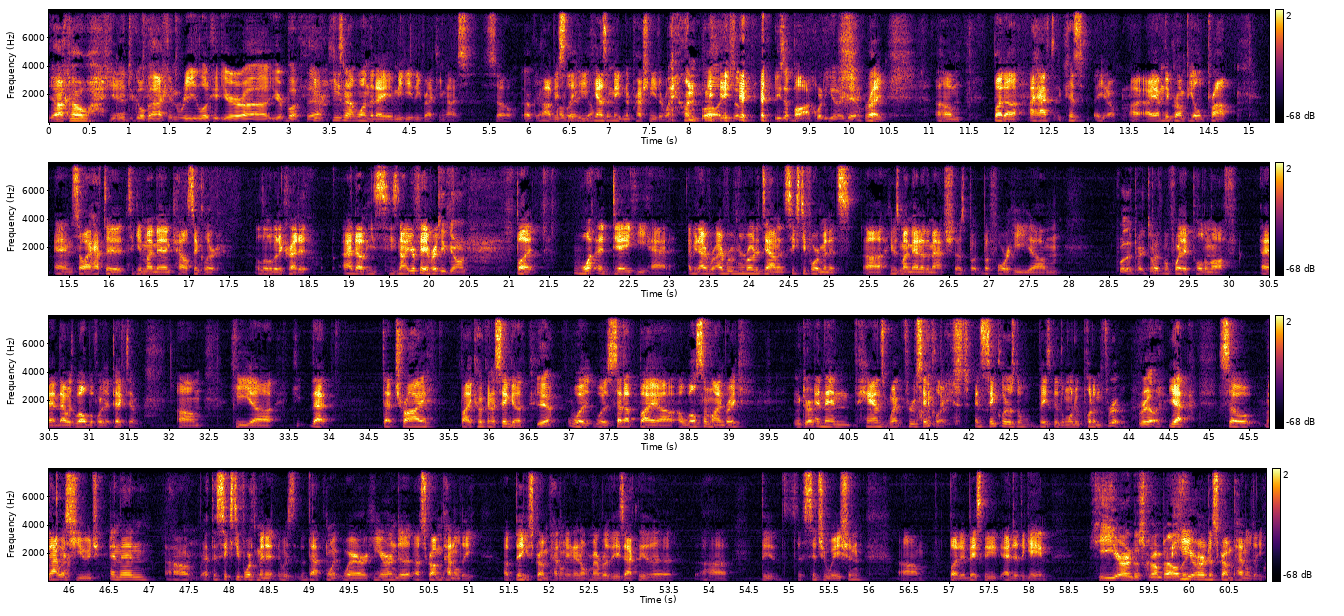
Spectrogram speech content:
Jaco, you Yeah. need to go back and re-look at your uh, your book there. He's not one that I immediately recognize. So Okay, obviously you he, he hasn't made an impression either way on Well, me. he's a he's a bach. What are you gonna do? right. Um, but uh, I have to because you know I, I am the grumpy old prop, and so I have to, to give my man Kyle Sinckler a little bit of credit. I know he's he's not your favorite, Keep going. but what a day he had. I mean, I, I even wrote it down at 64 minutes. Uh, he was my man of the match. That was b- before he um, Before they picked him. before they pulled him off, and that was well before they picked him. Um, he, uh, he that that try by Cokanasiga Yeah. was was set up by a, a Wilson line break, Okay. and then hands went through Sinckler, and Sinckler is the basically the one who put him through. really? Yeah, so that Okay. was huge. And then uh, at the 64th minute, it was at that point where he earned a, a scrum penalty, a big scrum penalty, and I don't remember the, exactly the uh, the the situation, um, but it basically ended the game. He earned a scrum penalty. He earned a scrum penalty,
